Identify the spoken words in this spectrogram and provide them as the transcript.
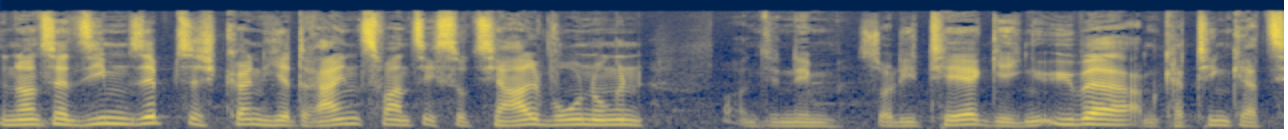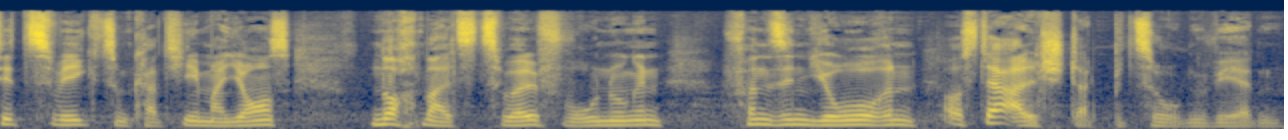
1977 können hier 23 Sozialwohnungen und in dem Solitär gegenüber am Katinka-Zitzweg zum Quartier Mayence nochmals zwölf Wohnungen von Senioren aus der Altstadt bezogen werden.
